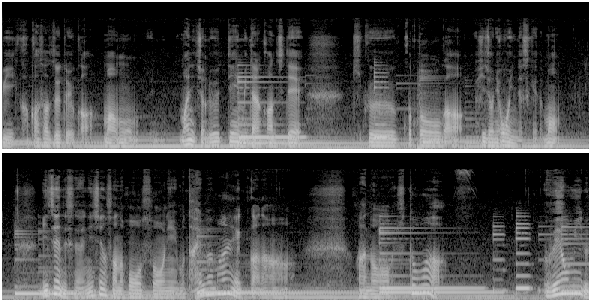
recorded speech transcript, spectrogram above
々欠かさずというかまあもう毎日のルーティンみたいな感じで聞くことが非常に多いんですけれども以前ですね西野さんの放送にもうだいぶ前かな。あの人は上を見る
